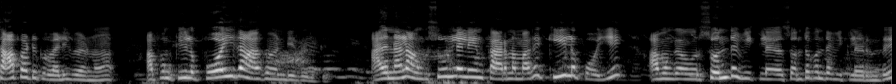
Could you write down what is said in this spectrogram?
சாப்பாட்டுக்கு வழி வேணும். அப்போ கீழே போய் தான் ஆக வேண்டியது இருக்குது அதனால் அவங்க சூழ்நிலையின் காரணமாக கீழே போய் அவங்க ஒரு சொந்த வீட்டில் சொந்த பந்த வீட்டில் இருந்து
